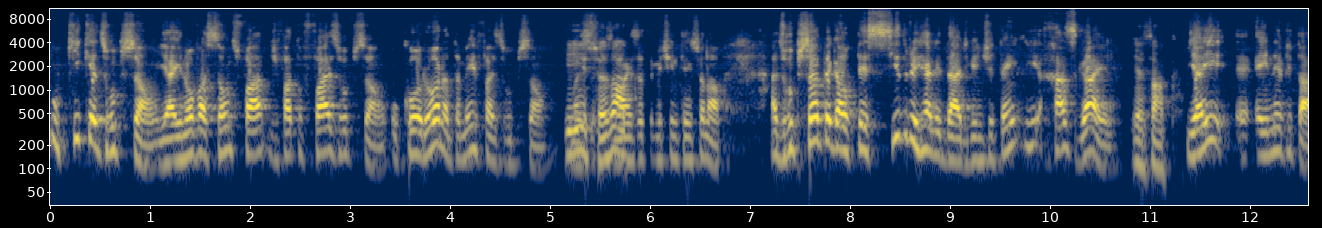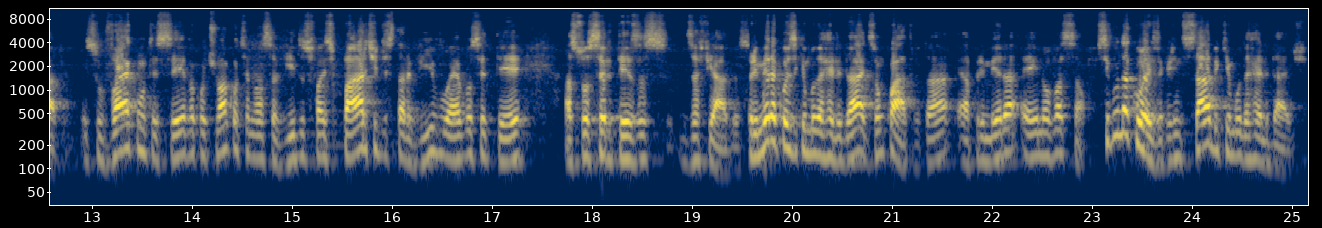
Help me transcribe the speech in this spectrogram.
O que, que é disrupção? E a inovação, de fato, de fato, faz disrupção. O corona também faz disrupção. Isso, mas, exato. Não é exatamente intencional. A disrupção é pegar o tecido de realidade que a gente tem e rasgar ele. Exato. E aí é, é, inevitável. Isso vai acontecer, vai continuar acontecendo na nossa vida, isso faz parte de estar vivo, é você ter as suas certezas desafiadas. Primeira coisa que muda a realidade são quatro, tá? A primeira é a inovação. Segunda coisa que a gente sabe que muda a realidade,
